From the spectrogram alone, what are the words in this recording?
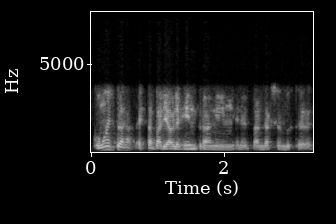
¿Cómo estas, estas variables entran en, en el plan de acción de ustedes?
